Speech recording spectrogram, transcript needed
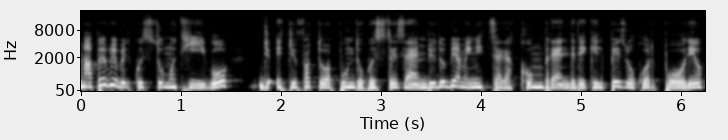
Ma proprio per questo motivo, e ti ho fatto appunto questo esempio, dobbiamo iniziare a comprendere che il peso corporeo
